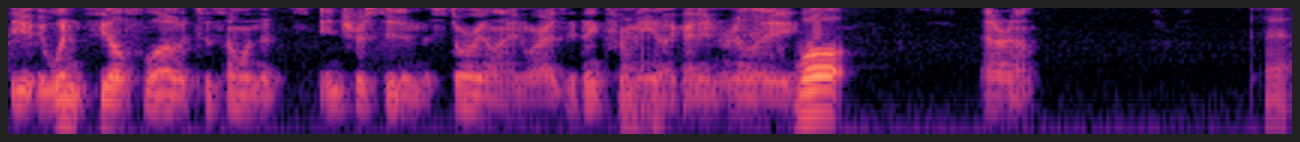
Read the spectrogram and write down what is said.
it it wouldn't feel slow to someone that's interested in the storyline. Whereas I think for me, like I didn't really, Well, I don't know. Yeah.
